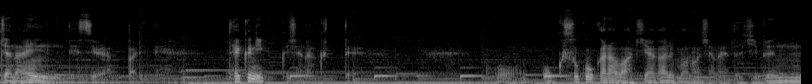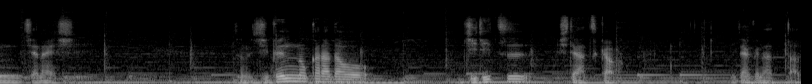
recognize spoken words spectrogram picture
じゃないんですよやっぱりね。テクニックじゃなくってこう奥底から湧き上がるものじゃないと自分じゃないしその自分の体を自立して扱う。痛くなった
